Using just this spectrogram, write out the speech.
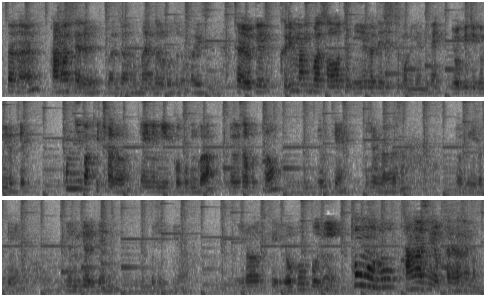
일단은 방아쇠를 먼저 한번 만들어 보도록 하겠습니다. 자 여기 그림만 봐서 좀 이해가 되실지 모르겠는데 여기 지금 이렇게 톱니바퀴처럼 되어 있는 이 부분과 여기서부터 이렇게 다시 올라가서 여기 이렇게 연결된. 이렇게 이 부분이 통으로 방아쇠 역할을 하는 겁니다.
